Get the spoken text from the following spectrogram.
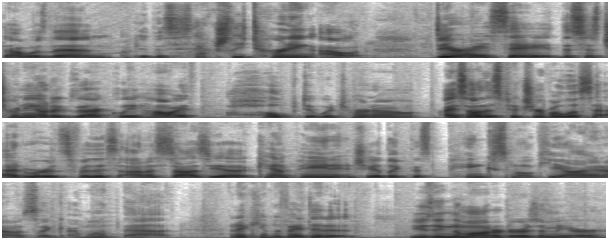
that was then. Okay, this is actually turning out. Dare I say, this is turning out exactly how I hoped it would turn out. I saw this picture of Alyssa Edwards for this Anastasia campaign and she had like this pink smoky eye and I was like, I want that. And I can't believe I did it. Using the monitor as a mirror,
